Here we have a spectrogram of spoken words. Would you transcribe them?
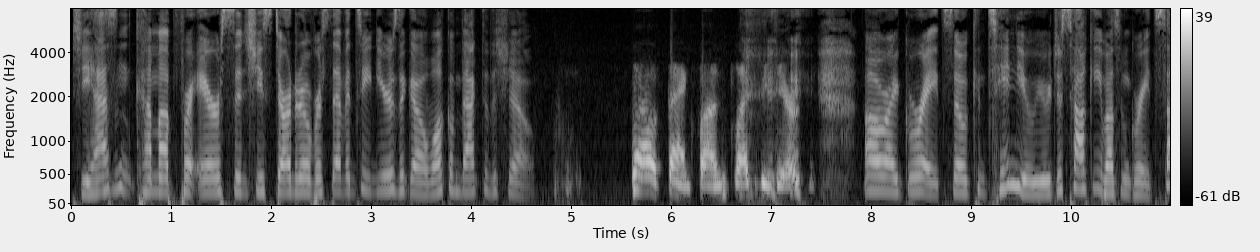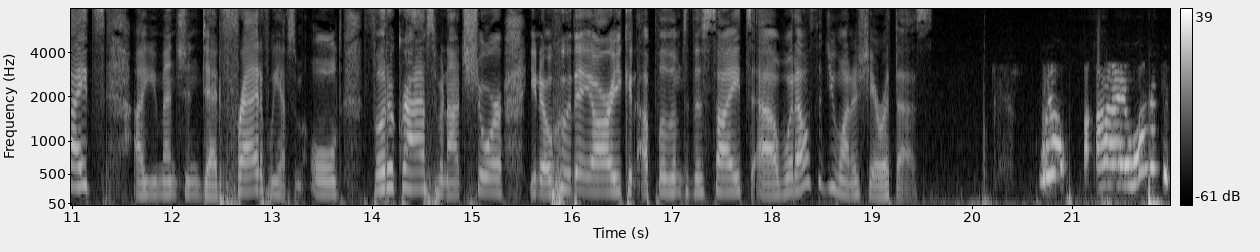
she hasn't come up for air since she started over 17 years ago. Welcome back to the show. Well, thanks. I'm glad to be here. All right, great. So continue. You were just talking about some great sites. Uh, you mentioned Dead Fred. If we have some old photographs, we're not sure, you know, who they are. You can upload them to the site. Uh, what else did you want to share with us? Well, I wanted to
